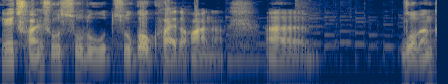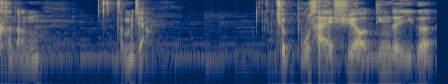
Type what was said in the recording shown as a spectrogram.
因为传输速度足够快的话呢，呃，我们可能怎么讲，就不太需要盯着一个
